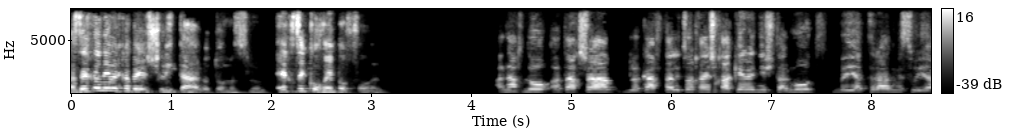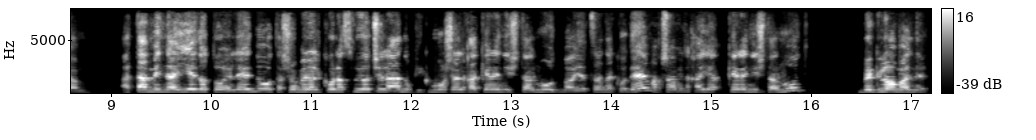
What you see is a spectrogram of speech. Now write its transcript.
אז איך אני מקבל שליטה על אותו מסלול? איך זה קורה בפועל? אנחנו, אתה עכשיו לקחת לצורך העניין שלך קרן השתלמות ביצרן מסוים. אתה מנייד אותו אלינו, אתה שומר על כל הזכויות שלנו, כי כמו שהיה לך קרן השתלמות ביצרן הקודם, עכשיו יש לך קרן השתלמות בגלובלנט.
